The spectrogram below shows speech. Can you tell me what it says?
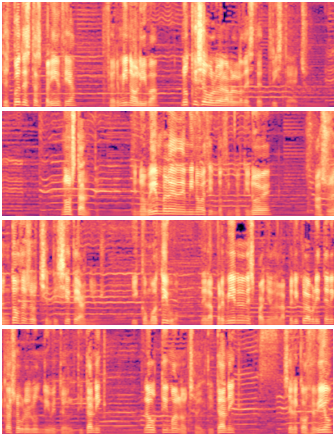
Después de esta experiencia, Fermina Oliva no quiso volver a hablar de este triste hecho. No obstante, en noviembre de 1959, a sus entonces 87 años, y con motivo de la premiere en España de la película británica sobre el hundimiento del Titanic, La última noche del Titanic, se le concedió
